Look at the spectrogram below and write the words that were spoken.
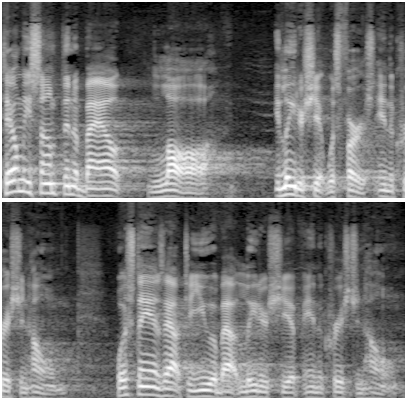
tell me something about law. Leadership was first in the Christian home. What stands out to you about leadership in the Christian home?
